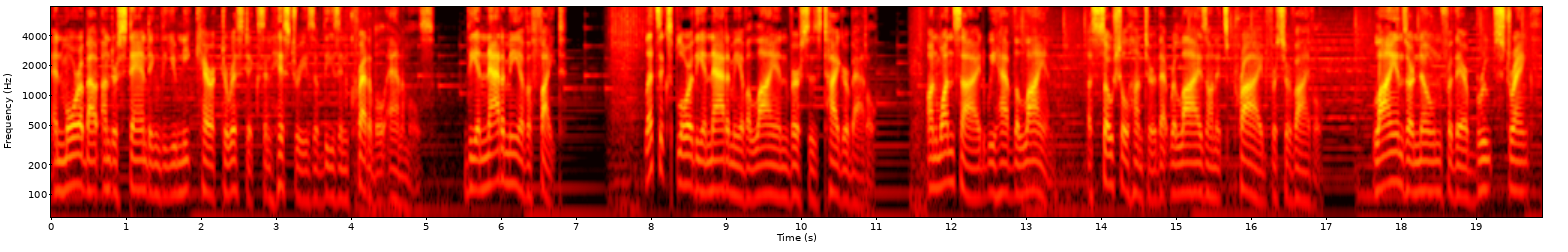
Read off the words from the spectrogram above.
and more about understanding the unique characteristics and histories of these incredible animals. The anatomy of a fight. Let's explore the anatomy of a lion versus tiger battle. On one side, we have the lion, a social hunter that relies on its pride for survival. Lions are known for their brute strength,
